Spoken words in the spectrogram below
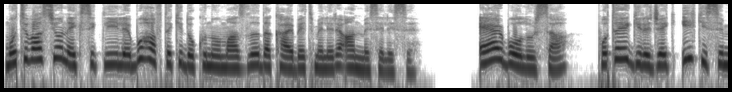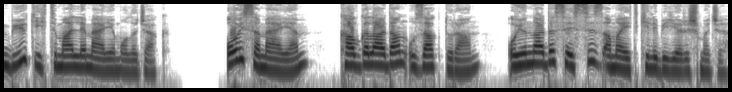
Motivasyon eksikliğiyle bu haftaki dokunulmazlığı da kaybetmeleri an meselesi. Eğer bu olursa, potaya girecek ilk isim büyük ihtimalle Meryem olacak. Oysa Meryem, kavgalardan uzak duran, oyunlarda sessiz ama etkili bir yarışmacı.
